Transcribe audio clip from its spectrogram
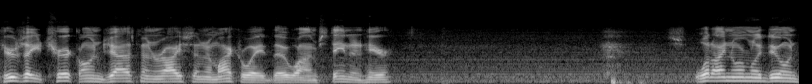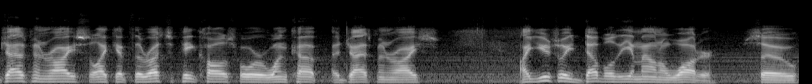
Here's a trick on jasmine rice in the microwave though while I'm standing here. What I normally do on jasmine rice, like if the recipe calls for one cup of jasmine rice, I usually double the amount of water. So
